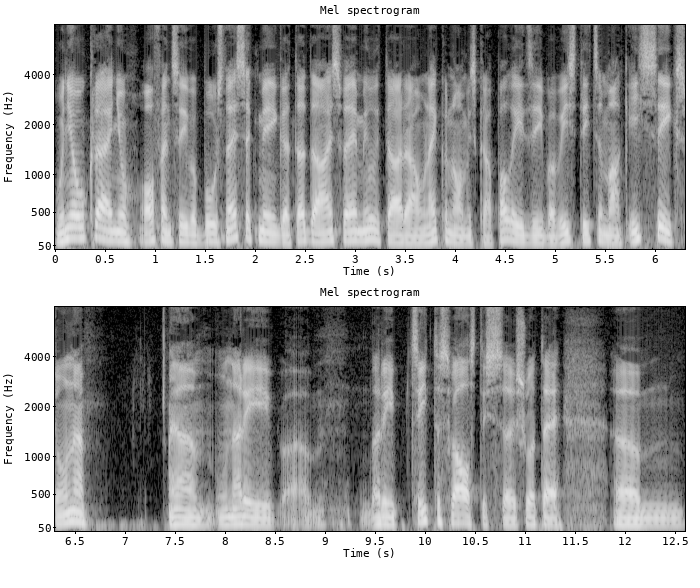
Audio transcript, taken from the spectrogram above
Un ja Ukraiņu ofensīva būs nesekmīga, tad ASV militārā un ekonomiskā palīdzība visticamāk izsīks un, un arī, arī citas valstis šo te um,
